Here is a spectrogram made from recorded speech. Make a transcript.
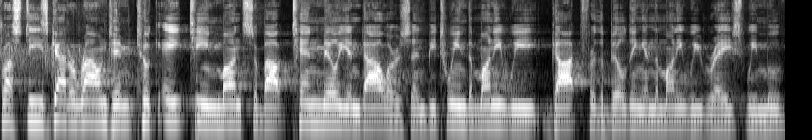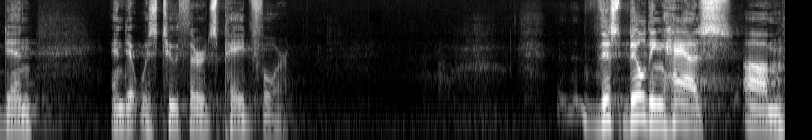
Trustees got around him, took 18 months, about $10 million. And between the money we got for the building and the money we raised, we moved in, and it was two thirds paid for. This building has um,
